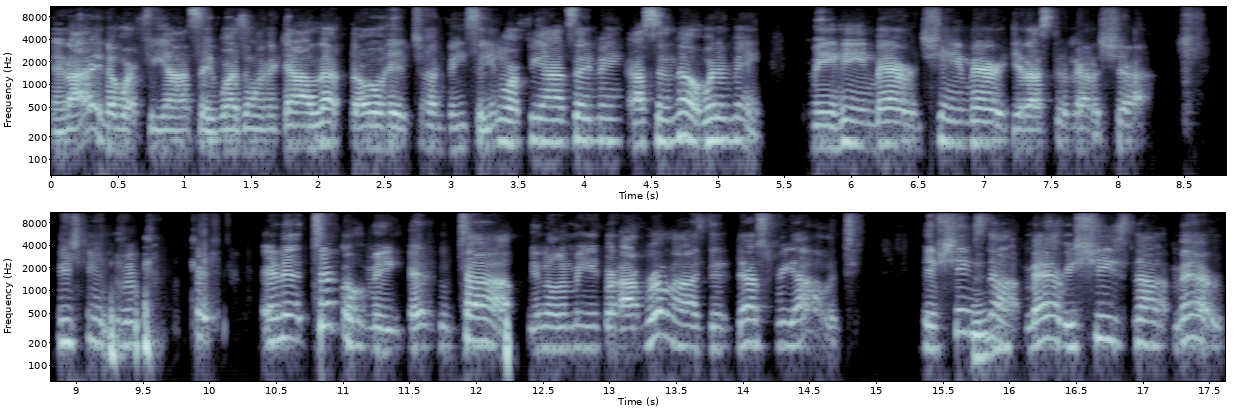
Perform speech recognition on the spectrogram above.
And I didn't know what fiance was. And when the guy left, the old head turned to me and said, You know what fiance mean? I said, No, what do you mean? I mean, he ain't married, she ain't married yet. I still got a shot. and it tickled me at the time, you know what I mean? But I realized that that's reality. If she's mm-hmm. not married, she's not married.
